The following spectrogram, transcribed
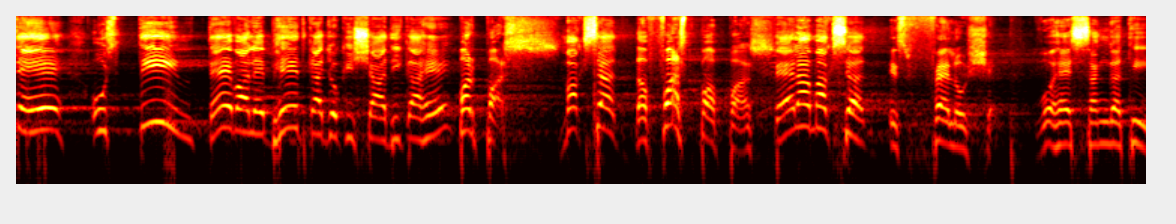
तय उस तीन तय वाले भेद का जो कि शादी का है Purpose. मकसद The first purpose पहला मकसद is fellowship. वो है संगति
